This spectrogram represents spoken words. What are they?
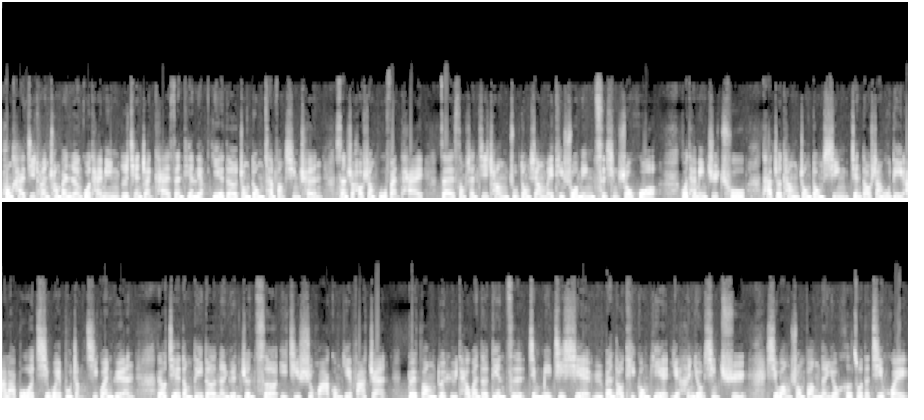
红海集团创办人郭台铭日前展开三天两夜的中东参访行程，三十号上午返台，在松山机场主动向媒体说明此行收获。郭台铭指出，他这趟中东行见到沙乌地阿拉伯七位部长级官员，了解当地的能源政策以及石化工业发展。对方对于台湾的电子、精密机械与半导体工业也很有兴趣，希望双方能有合作的机会。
